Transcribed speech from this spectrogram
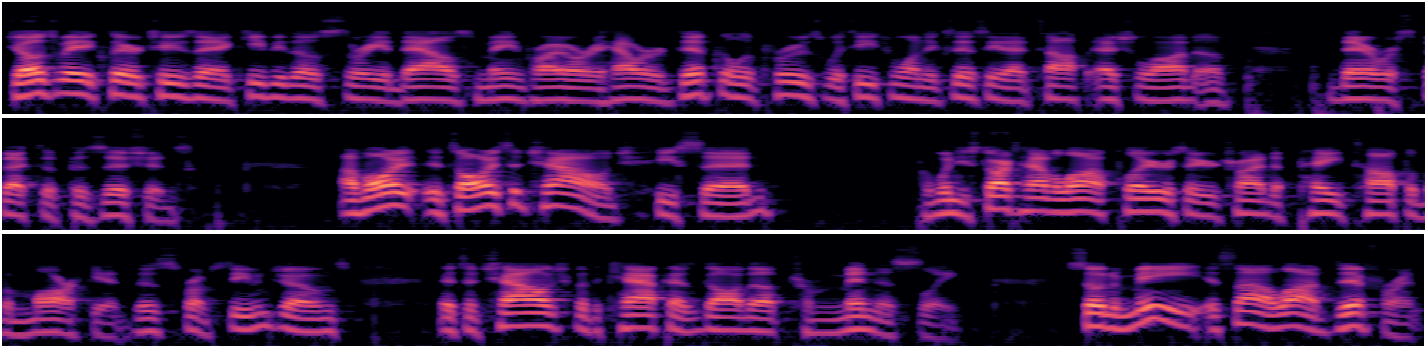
Jones made it clear Tuesday that keeping those three in Dallas' main priority. However, difficult it proves with each one existing at top echelon of their respective positions. I've always, it's always a challenge, he said, when you start to have a lot of players that you're trying to pay top of the market. This is from Stephen Jones. It's a challenge, but the cap has gone up tremendously. So to me, it's not a lot different.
